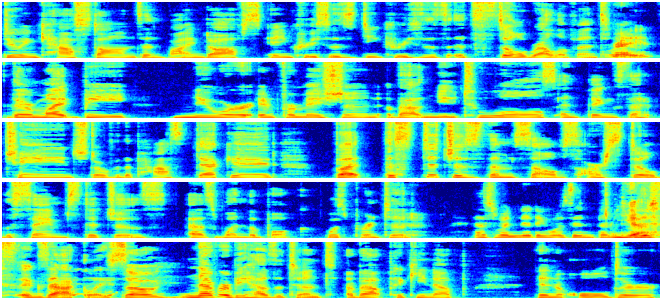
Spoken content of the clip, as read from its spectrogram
doing cast ons and bind offs increases, decreases, it's still relevant Right. there might be newer information about new tools and things that have changed over the past decade, but the stitches themselves are still the same stitches as when the book was printed. As when knitting was invented. Yes, exactly. So never be hesitant about picking up an older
